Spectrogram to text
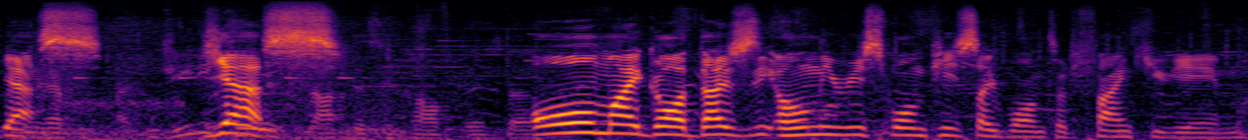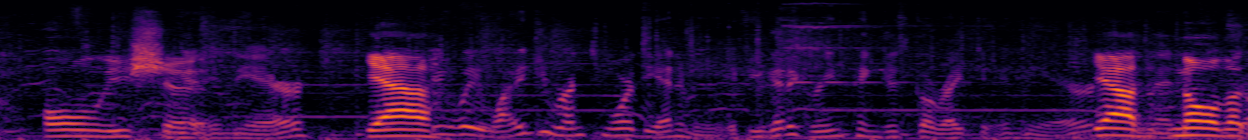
Yes. I mean, GDQ Yes. Is not this incompetent, though. Oh my god, that is the only respawn piece I wanted. Thank you, game. Holy shit. get in the air. Yeah. Dude, wait, why did you run toward the enemy? If you get a green ping, just go right to in the air. Yeah, th- no, that-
